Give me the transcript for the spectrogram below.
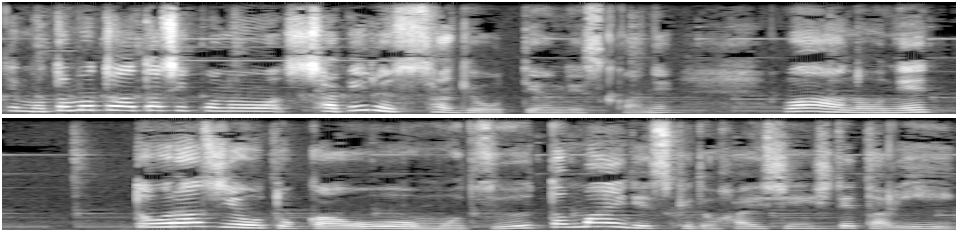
でもともと私この喋る作業っていうんですかねはあのネットラジオとかをもうずっと前ですけど配信してたり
